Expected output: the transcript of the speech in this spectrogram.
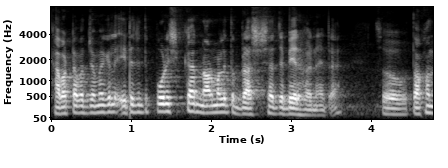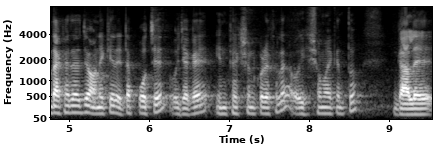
খাবার টাবার জমে গেলে এটা যদি পরিষ্কার নর্মালি তো ব্রাশের সাহায্যে বের হয় না এটা। সো তখন দেখা যায় যে অনেকের এটা পচে ওই জায়গায় ইনফেকশন করে ফেলে, ওই সময় কিন্তু গালে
